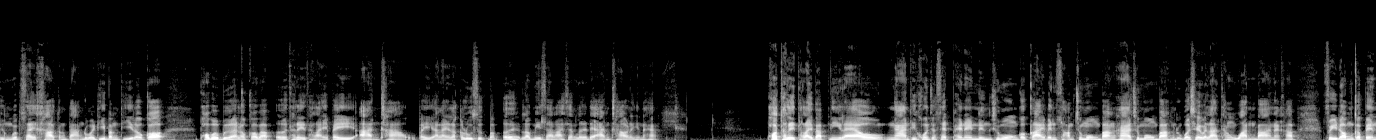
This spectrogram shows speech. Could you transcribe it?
ถึงเว็บไซต์ข่าวต่างๆ ด้วยที่บางทีเราก็พอเบื่อเราก็แบบเออทะเลถลายไปอ่านข่าวไปอะไร แล้วก็รู้สึกแบบเออเรามีสาระจังเลยได้อ่านข่าวอะไรเงี้ยนะฮะ พอทะเลทลายแบบนี้แล้ว งานที่ควรจะเสร็จภายใน 1 ชั่วโมงก็กลายเป็น 3 ชั่วโมงบ้าง 5 ชั่วโมงบ้าง หรือว่าใช้เวลาทั้งวันบ้างนะครับ Freedom ก็เป็น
